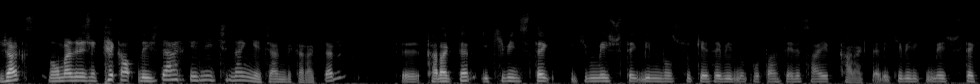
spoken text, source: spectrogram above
Jax normalde mesela tek atlayışta herkesin içinden geçen bir karakter. Ee, karakter 2000 stack, 2500 stack bir Nasus kesebilme potansiyeli sahip karakter. 2000-2500 stack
